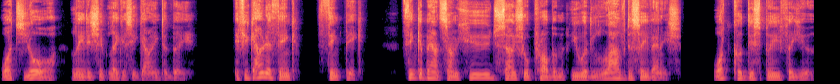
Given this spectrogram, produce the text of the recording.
What's your leadership legacy going to be? If you're going to think, think big. Think about some huge social problem you would love to see vanish. What could this be for you?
